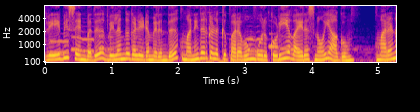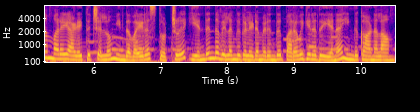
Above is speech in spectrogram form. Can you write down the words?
ரேபிஸ் என்பது விலங்குகளிடமிருந்து மனிதர்களுக்கு பரவும் ஒரு கொடிய வைரஸ் நோய் ஆகும். மரணம் வரை அழைத்துச் செல்லும் இந்த வைரஸ் தொற்று எந்தெந்த விலங்குகளிடமிருந்து பரவுகிறது என இங்கு காணலாம்.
